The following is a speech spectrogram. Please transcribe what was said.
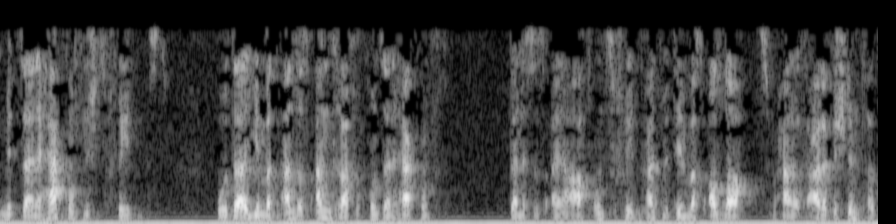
mit seiner Herkunft nicht zufrieden ist oder jemand anderes angreift aufgrund seiner Herkunft, dann ist es eine Art Unzufriedenheit mit dem, was Allah subhanahu wa ta'ala bestimmt hat.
